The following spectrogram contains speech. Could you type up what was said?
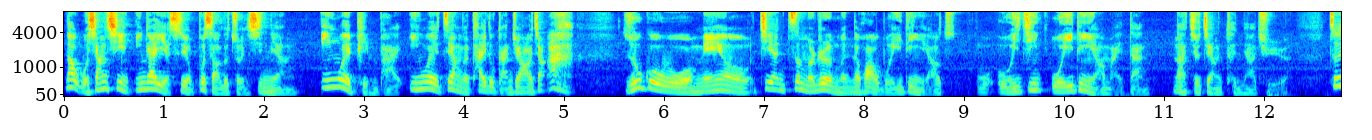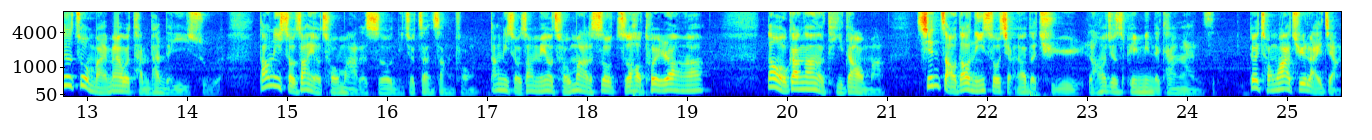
那我相信，应该也是有不少的准新娘，因为品牌，因为这样的态度，感觉好像啊，如果我没有既然这么热门的话，我一定也要，我我已经我一定也要买单，那就这样吞下去了。这就做买卖或谈判的艺术了。当你手上有筹码的时候，你就占上风；当你手上没有筹码的时候，只好退让啊。那我刚刚有提到嘛，先找到你所想要的区域，然后就是拼命的看案子。对从化区来讲，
